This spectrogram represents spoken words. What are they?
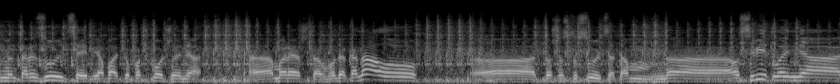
інвентаризується. Я бачу пошкодження е, мереж там, водоканалу, е, то, що стосується там на освітлення.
